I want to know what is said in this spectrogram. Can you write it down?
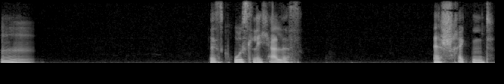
Hm. Das ist gruselig alles. Erschreckend.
